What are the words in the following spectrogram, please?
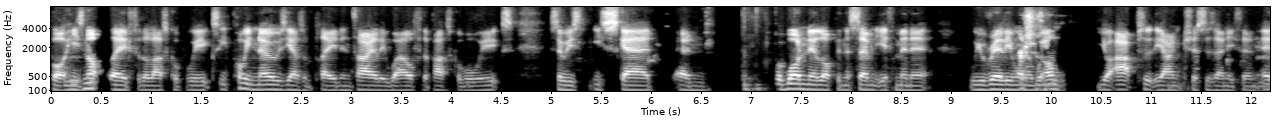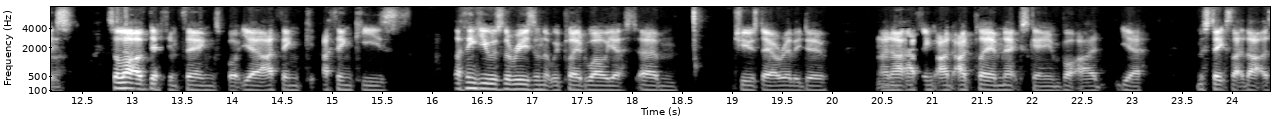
But mm. he's not played for the last couple of weeks. He probably knows he hasn't played entirely well for the past couple of weeks, so he's he's scared. And we're one 0 up in the 70th minute. We really want to win. On. You're absolutely anxious as anything. Yeah. It's it's a lot of different things, but yeah, I think I think he's I think he was the reason that we played well. Yes, um, Tuesday, I really do, mm. and I, I, think I'd, I'd play him next game. But I yeah, mistakes like that are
